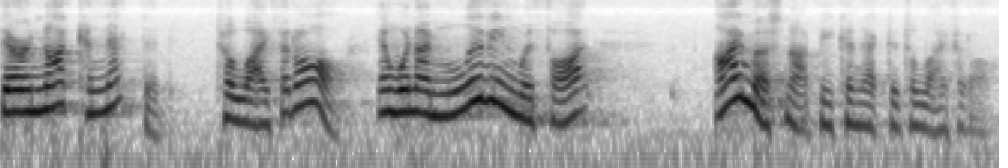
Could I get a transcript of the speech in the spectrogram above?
They're not connected to life at all. And when I'm living with thought, I must not be connected to life at all.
